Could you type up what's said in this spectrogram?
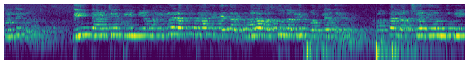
कृती करू. तीन तारचे तीन नियम इकडे लक्ष द्या ते देतात तुम्हाला वस्तू सगळी पोहोचल्या जाईल फक्त लक्ष देऊन तुम्ही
